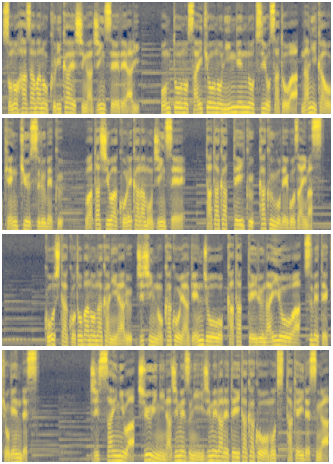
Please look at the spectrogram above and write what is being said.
その狭間の繰り返しが人生であり、本当の最強の人間の強さとは何かを研究するべく、私はこれからも人生、戦っていく覚悟でございます。こうした言葉の中にある自身の過去や現状を語っている内容は全て虚言です。実際には周囲に馴染めずにいじめられていた過去を持つ武井ですが、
